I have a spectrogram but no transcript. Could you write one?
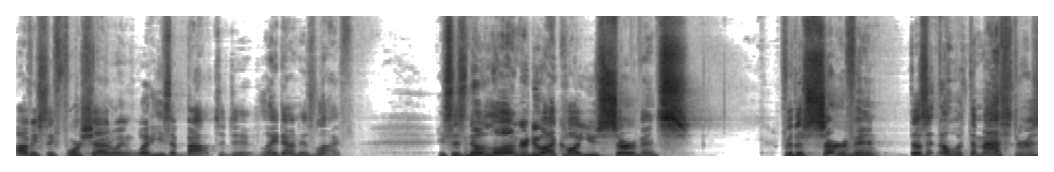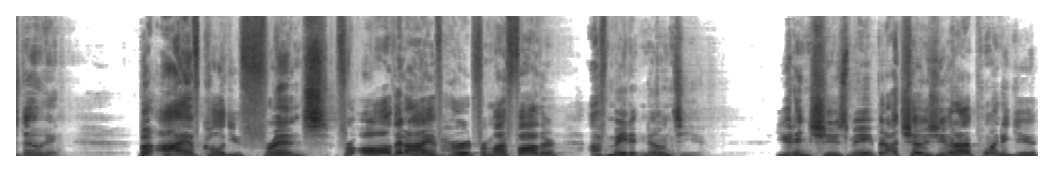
obviously foreshadowing what he's about to do lay down his life. He says, No longer do I call you servants, for the servant doesn't know what the master is doing. But I have called you friends. For all that I have heard from my Father, I've made it known to you. You didn't choose me, but I chose you and I appointed you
